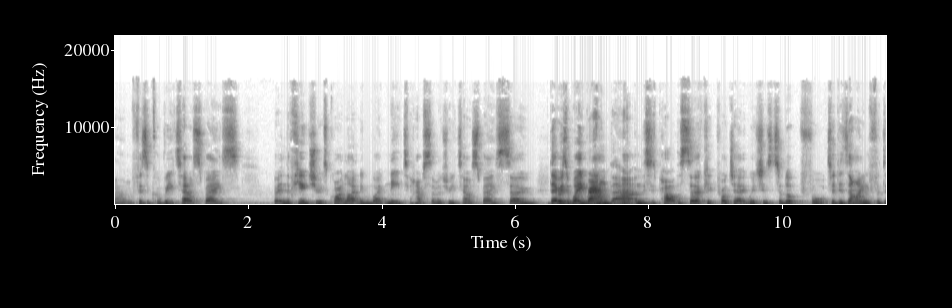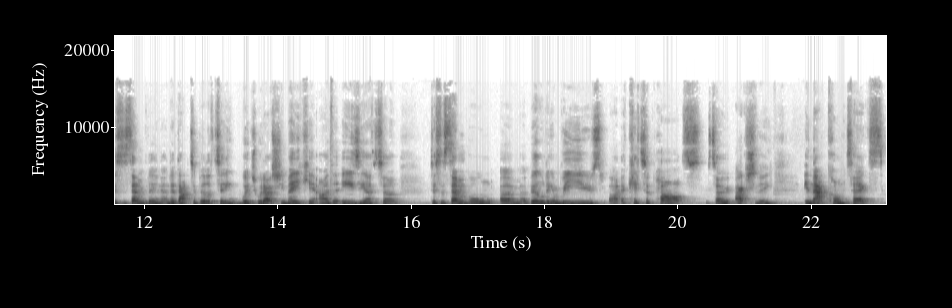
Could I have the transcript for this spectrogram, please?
um, physical retail space. But in the future, it's quite likely we won't need to have so much retail space. So there is a way around that, and this is part of the circuit project, which is to look for to design for disassembling and adaptability, which would actually make it either easier to disassemble um, a building and reuse like, a kit of parts. So actually, in that context,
